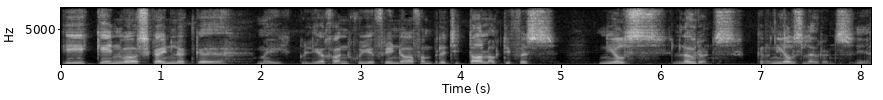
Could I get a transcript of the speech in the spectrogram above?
U ken waarskynlik uh, my kollega en goeie vriend daar van Britse taalaktivis Niels Lourens, Corneels Lourens. Ja.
